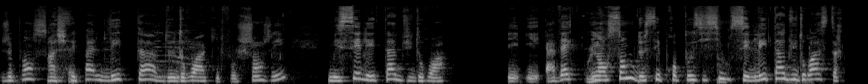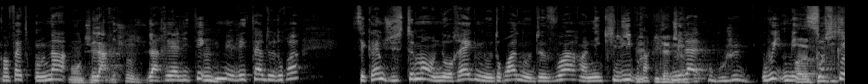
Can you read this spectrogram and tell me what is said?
je pense que ce n'est pas l'état de droit qu'il faut changer, mais c'est l'état du droit. Et, avec l'ensemble de ces propositions, c'est l'état du droit. C'est-à-dire qu'en fait, on a la, réalité, mmh. mais l'état de droit, c'est quand même justement nos règles, nos droits, nos devoirs, un équilibre. Il, a déjà beaucoup bougé. Oui, mais euh, sauf que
